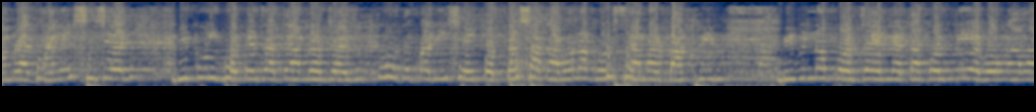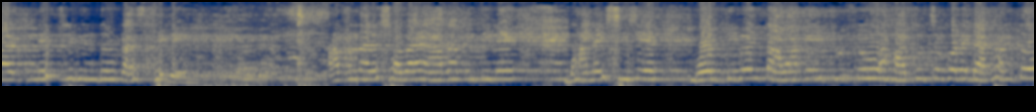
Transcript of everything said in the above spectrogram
আমরা ধানের শীষের বিপুল ভোটে যাতে আমরা জয়যুক্ত হতে পারি, সেই প্রত্যাশা কামনা করছে আমার বাকরির বিভিন্ন পর্যায়ের নেতাকর্মী এবং আমার নেতৃবৃন্দর কাছ থেকে। আপনারা সবাই আগামী দিনে ধানের শীষে ভোট দিবেন, তো আমাকে একটু হাত উঁচু করে দেখান তো।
